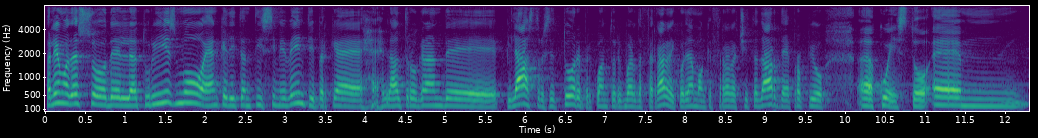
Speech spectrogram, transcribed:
Parliamo adesso del turismo e anche dei tantissimi eventi perché l'altro grande pilastro e settore per quanto riguarda Ferrara, ricordiamo anche Ferrara Città d'Arde, è proprio eh, questo. Ehm,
